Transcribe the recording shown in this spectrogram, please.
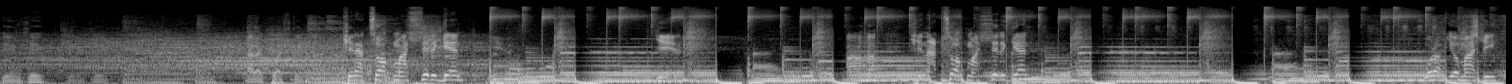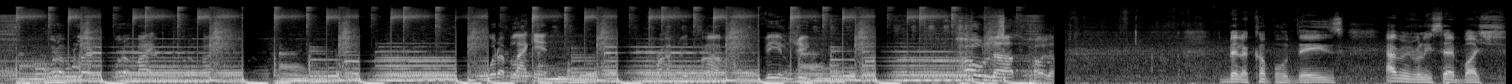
BMG. BMG. I had a question. Can I talk my shit again? Yeah. Uh huh. Can I talk my shit again? What up, yo, Maji? What up, Blur? What up, Mike? What up, Mike? What up, Black Ant? Prophet. Uh, VMG. Hold up. Hold up. been a couple of Haven't really said much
